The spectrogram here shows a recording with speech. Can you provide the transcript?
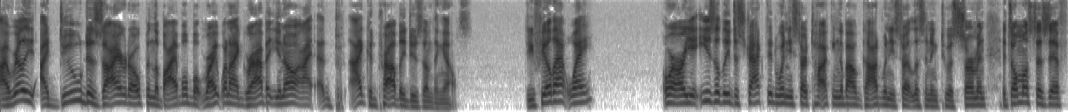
I really I do desire to open the Bible, but right when I grab it, you know, I I could probably do something else. Do you feel that way? Or are you easily distracted when you start talking about God, when you start listening to a sermon? It's almost as if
